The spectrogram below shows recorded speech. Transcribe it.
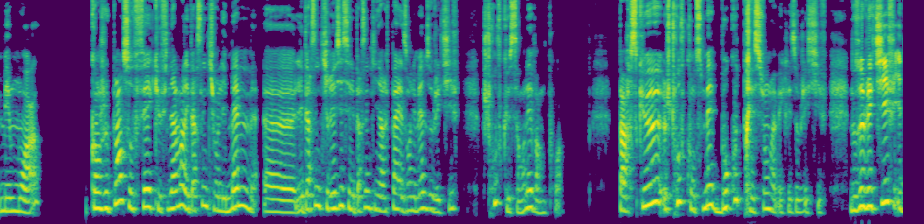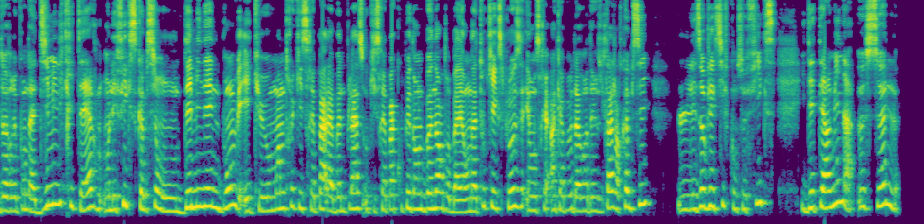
mais moi, quand je pense au fait que finalement les personnes qui ont les mêmes, les personnes qui réussissent et les personnes qui n'y arrivent pas, elles ont les mêmes objectifs, je trouve que ça enlève un poids parce que je trouve qu'on se met beaucoup de pression avec les objectifs. Nos objectifs, ils doivent répondre à 10 000 critères, on les fixe comme si on déminait une bombe et qu'au moins de trucs qui seraient pas à la bonne place ou qui seraient pas coupés dans le bon ordre, bah on a tout qui explose et on serait incapable d'avoir des résultats, genre comme si les objectifs qu'on se fixe, ils déterminent à eux seuls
